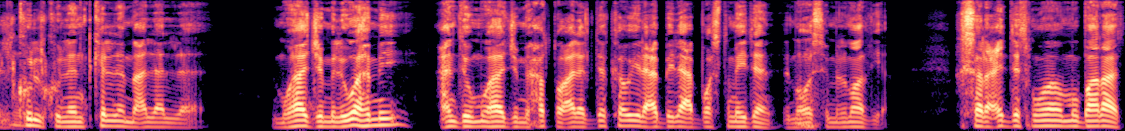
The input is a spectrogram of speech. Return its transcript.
الكل كنا نتكلم على ال- المهاجم الوهمي. عنده مهاجم يحطه على الدكه ويلعب يلعب وسط ميدان المواسم الماضية. خسر عدة مباريات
